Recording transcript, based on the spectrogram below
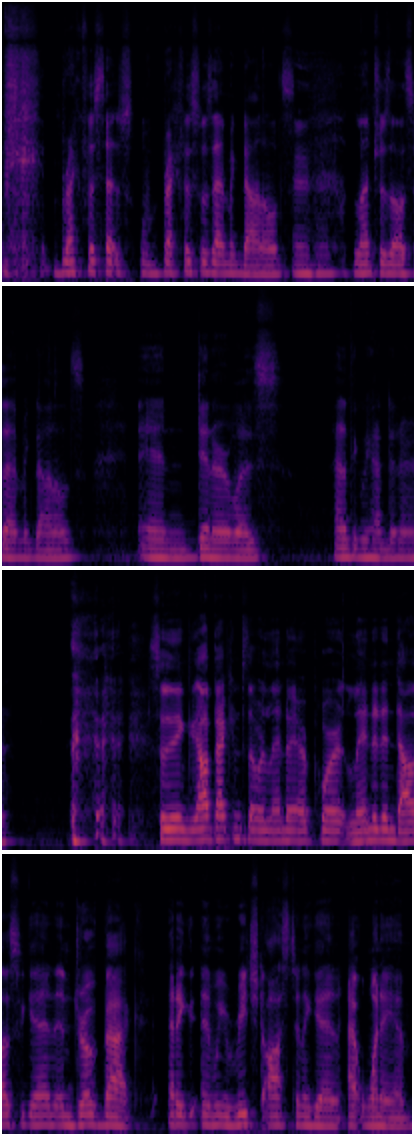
breakfast at, breakfast was at McDonald's. Uh-huh. Lunch was also at McDonald's, and dinner was. I don't think we had dinner. So they got back into the Orlando airport, landed in Dallas again, and drove back. At a, and we reached Austin again at 1 a.m.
